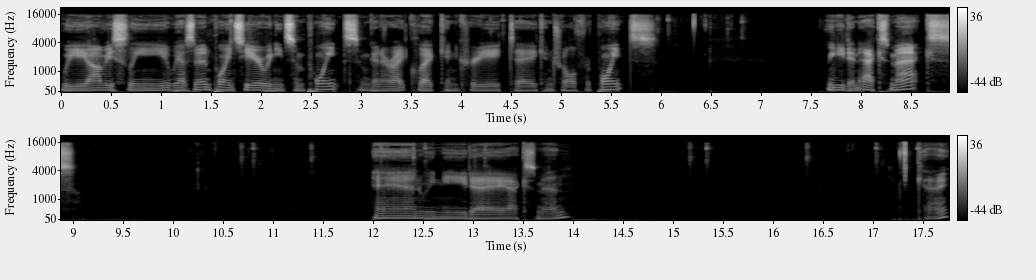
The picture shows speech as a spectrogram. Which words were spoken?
We obviously we have some endpoints here. We need some points. I'm going to right click and create a control for points. We need an x max. And we need a x min. Okay.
